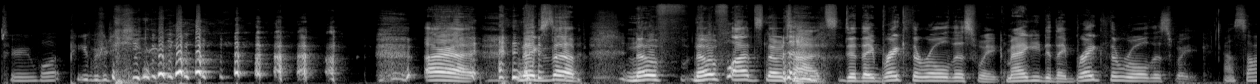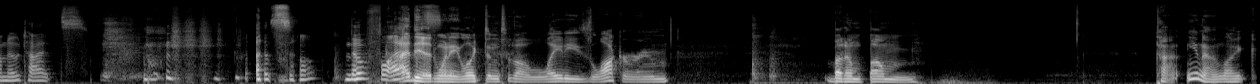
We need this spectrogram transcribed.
Through what puberty? All right. Next up, no f- no floods, no tides. Did they break the rule this week? Maggie, did they break the rule this week? I saw no tights. I saw no flats. I did when he looked into the ladies' locker room. But um bum. You know, like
